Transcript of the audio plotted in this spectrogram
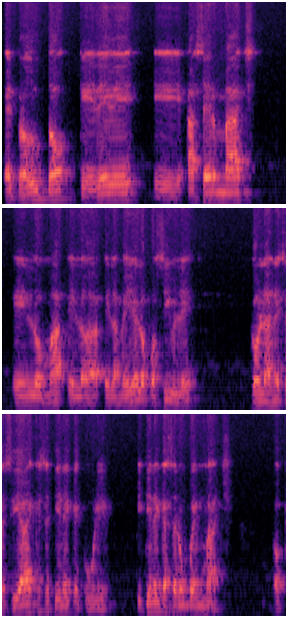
El producto que debe eh, hacer match en, lo en, en la medida de lo posible con las necesidades que se tiene que cubrir y tiene que hacer un buen match, ¿ok?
